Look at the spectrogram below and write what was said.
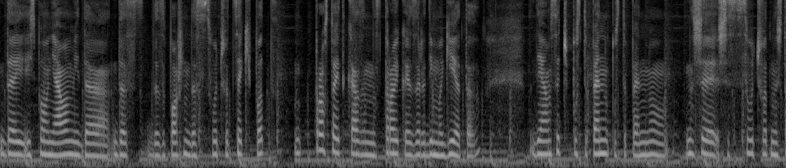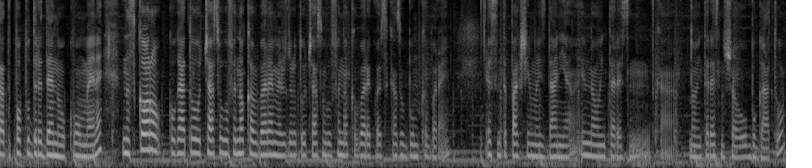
да изпълнявам и да, да, да започна да се случват всеки път. Просто е така за настройка и заради магията. Надявам се, че постепенно, постепенно ще, ще се случват нещата по-подредено около мене. Наскоро, когато участвах в едно кабаре, между другото участвах в едно кабаре, което се казва Бум кабаре. Есента пак ще има издания и много интересен, така, много интересно шоу, богато.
